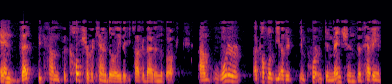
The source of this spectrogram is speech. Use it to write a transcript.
And that becomes the culture of accountability that you talk about in the book. Um, what are a couple of the other important dimensions of having a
